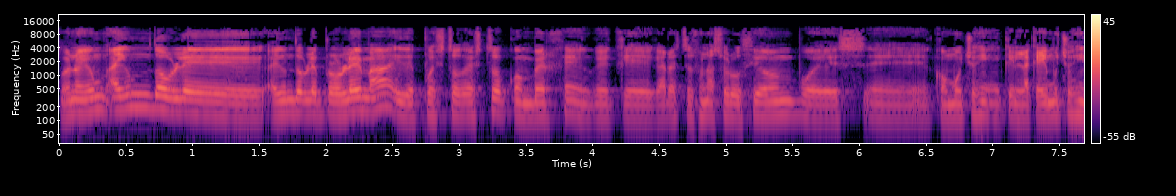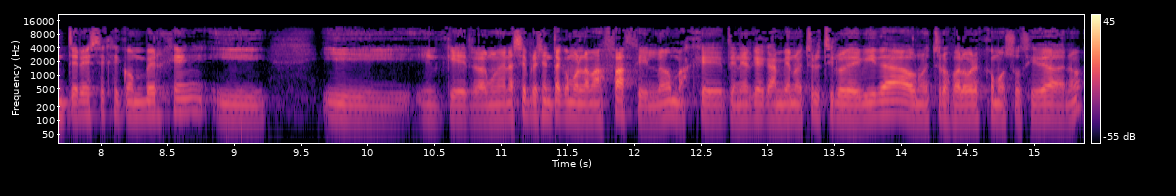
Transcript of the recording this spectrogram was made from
Bueno, hay un, hay un doble hay un doble problema y después todo esto converge que, claro, esto es una solución pues eh, con muchos en la que hay muchos intereses que convergen y y, que de alguna manera se presenta como la más fácil, ¿no? Más que tener que cambiar nuestro estilo de vida o nuestros valores como sociedad, ¿no?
